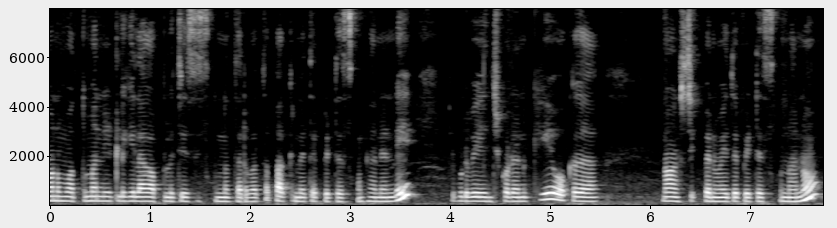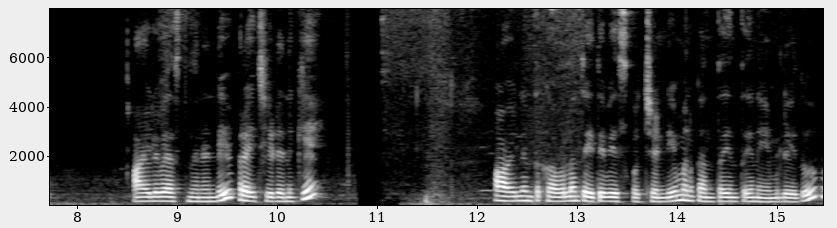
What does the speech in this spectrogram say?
మనం మొత్తం అన్నిటికి ఇలా అప్లై చేసేసుకున్న తర్వాత పక్కనైతే పెట్టేసుకుంటున్నానండి. ఇప్పుడు వేయించుకోవడానికి ఒక నాన్ స్టిక్ పెనం అయితే పెట్టేసుకున్నాను. ఆయిల్ వేస్తున్నానండి ఫ్రై చేయడానికి. ఆయిల్ ఎంత కావాలంత అయితే వేసుకోవచ్చండి. మనకు అంత ఇంత ఏమి లేదు.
